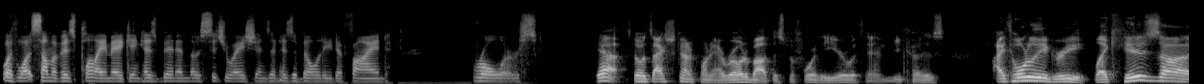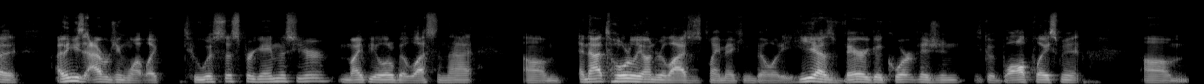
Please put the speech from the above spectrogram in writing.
with what some of his playmaking has been in those situations and his ability to find rollers. Yeah. So it's actually kind of funny. I wrote about this before the year with him because I totally agree. Like his uh I think he's averaging what like two assists per game this year, might be a little bit less than that. Um, and that totally underlies his playmaking ability. He has very good court vision, his good ball placement. Um,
